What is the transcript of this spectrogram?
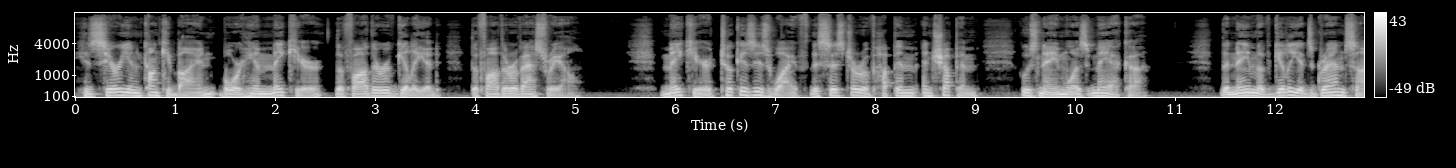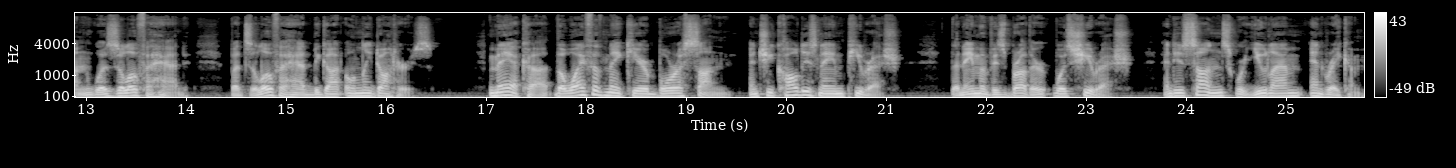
his Syrian concubine, bore him Machir, the father of Gilead, the father of Asriel. Machir took as his wife the sister of Huppim and Shuppim, whose name was Maacah. The name of Gilead's grandson was Zelophehad, but Zelophehad begot only daughters. Maacah, the wife of Machir, bore a son, and she called his name Peresh. The name of his brother was Sheresh, and his sons were Ulam and Rakem.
